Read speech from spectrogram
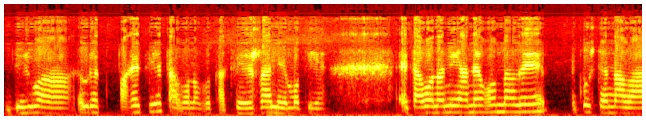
dirua eurek pageti eta, bueno, botatze Israeli emotie. Eta, bueno, nian egon dabe, ikusten da, ba,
